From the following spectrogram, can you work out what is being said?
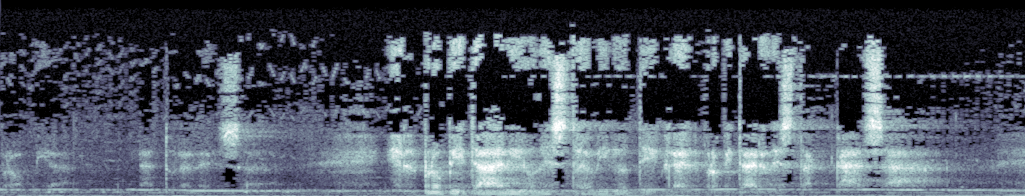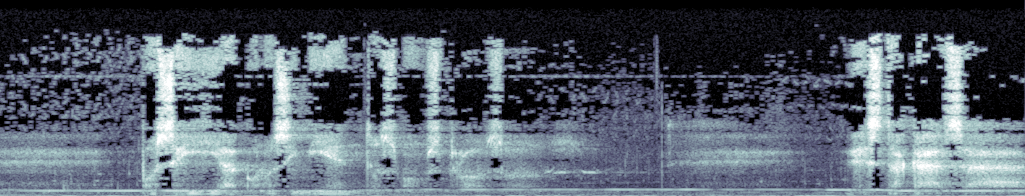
propia naturaleza. El propietario de esta biblioteca, el propietario de esta casa, poseía conocimientos monstruosos. Esta casa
